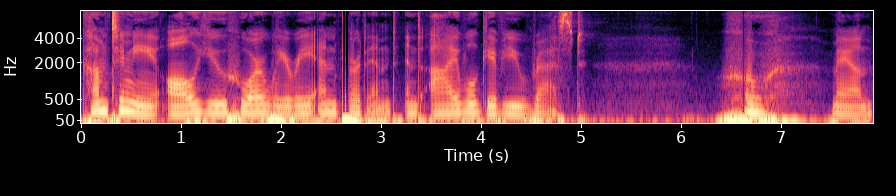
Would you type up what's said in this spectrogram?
Come to me, all you who are weary and burdened, and I will give you rest. Whew man,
